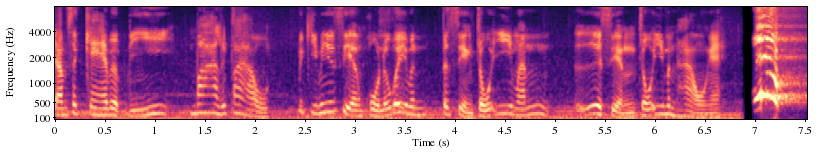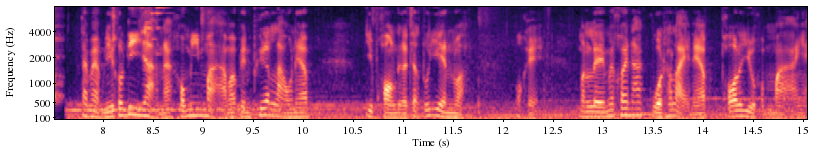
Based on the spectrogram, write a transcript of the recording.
จำสแกร์แบบนี้บ้าหรือเปล่า เมื่อกี้ไม่ใช่เสียงผมนะเว้ย มันเป็นเสียงโจอี้มัน เออ เสียงโจอี้มันเห่าไงแต่แบบนี้เขาดีอย่างนะเขามีหมามาเป็นเพื่อนเราเนี่ยครับหยิบของเหลือจากตู้เย็นว่ะ โอเค มันเลยไม่ค่อยน่ากลัวเท่าไหร่นะครับ เพราะเราอยู่กับหมาไง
